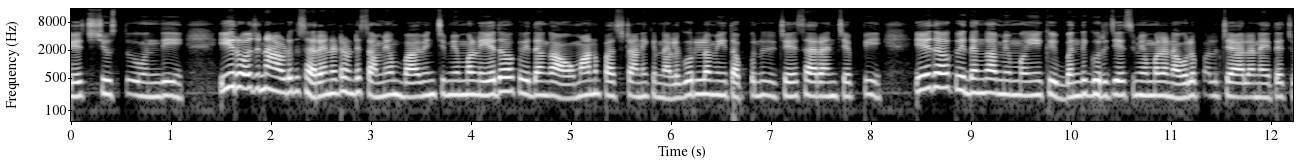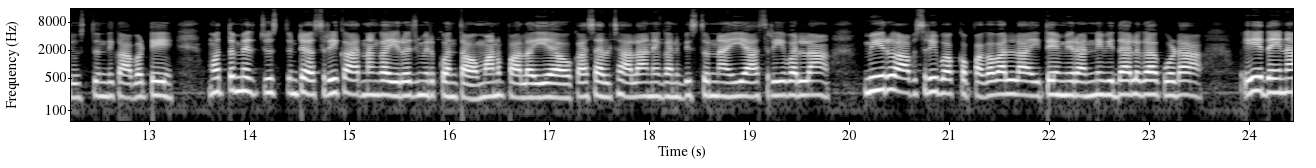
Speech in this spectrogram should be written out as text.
వేచి చూస్తూ ఉంది. ఈ రోజున ఆవిడకి సరైనటువంటి సమయం భావించి మిమ్మల్ని ఏదో ఒక విధంగా అవమానపరచడానికి నలుగురిలో మీ తప్పును చేశారని చెప్పి ఏదో ఒక విధంగా మిమ్మల్ని మీకు ఇబ్బంది గురి చేసి మిమ్మల్ని నవ్వులు పాలు చేయాలని అయితే చూస్తుంది. కాబట్టి మొత్తం మీద చూస్తుంటే ఆ స్త్రీ కారణంగా ఈరోజు మీరు కొంత అవమాన పాలయ్యే అవకాశాలు చాలానే కనిపిస్తున్నాయి. ఆ స్త్రీ వల్ల మీరు ఆ స్త్రీ యొక్క పగ వల్ల అయితే మీరు అన్ని విధాలుగా కూడా ఏదైనా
